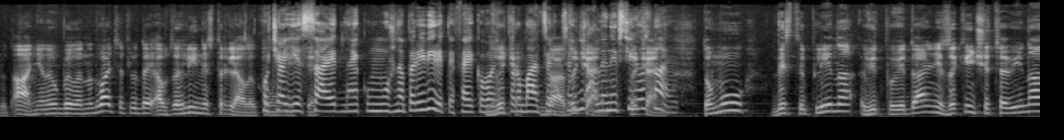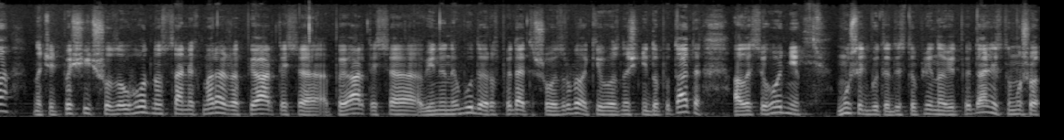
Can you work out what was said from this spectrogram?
людей. А, ні, не вбили не 20 людей, а взагалі не стріляли. в Хоча є місці. сайт, на якому можна перевірити фейкова Звичайно, інформація да, цьому, звичайно, але не всі його знають. Тому дисципліна, відповідальність, закінчиться війна, значить, пишіть що завгодно в соціальних мережах, піартеся, піартеся, війни не буде, розповідайте, що ви зробили, які ви значні депутати. Але сьогодні мусить бути дисципліна, відповідальність, тому що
